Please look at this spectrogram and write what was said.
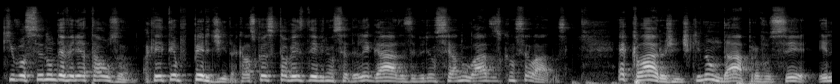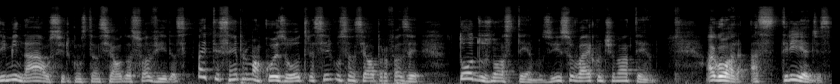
que você não deveria estar usando. Aquele tempo perdido, aquelas coisas que talvez deveriam ser delegadas, deveriam ser anuladas ou canceladas. É claro, gente, que não dá para você eliminar o circunstancial da sua vida. Você vai ter sempre uma coisa ou outra circunstancial para fazer. Todos nós temos, e isso vai continuar tendo. Agora, as tríades,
